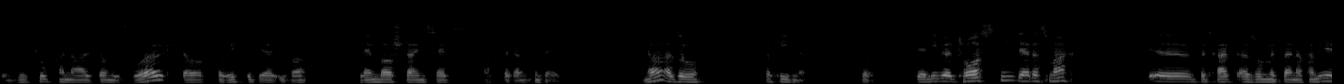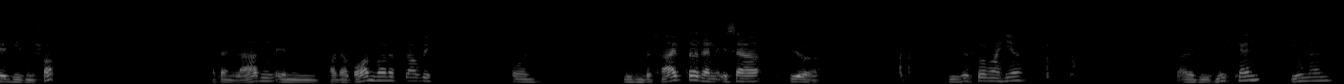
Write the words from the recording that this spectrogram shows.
den YouTube-Kanal Johnny's World. Da berichtet er über Klemmbaustein-Sets aus der ganzen Welt. Ja, also verschiedene. So, der liebe Thorsten, der das macht, äh, betreibt also mit seiner Familie diesen Shop. Hat einen Laden in Paderborn, war das, glaube ich. Und diesen betreibt er, dann ist er für diese Firma hier, für alle, die es nicht kennen, Human,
